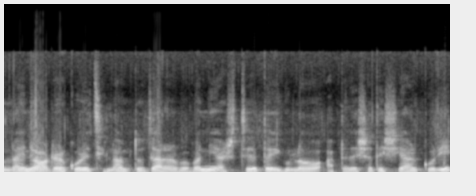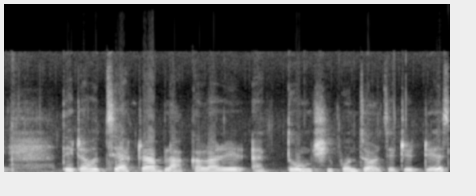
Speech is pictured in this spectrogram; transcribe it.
অনলাইনে অর্ডার করেছিলাম। তো যারা বাবা নিয়ে আসছে, তো এগুলো আপনাদের সাথে শেয়ার করি। তো এটা হচ্ছে একটা ব্ল্যাক কালারের একদম শিপন জর্জেটের ড্রেস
